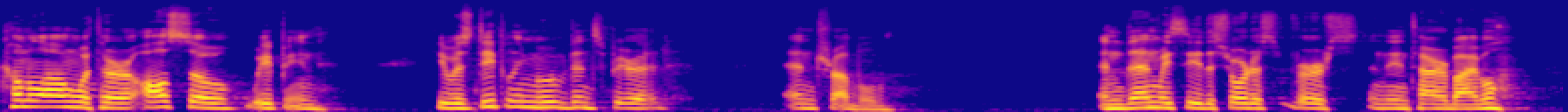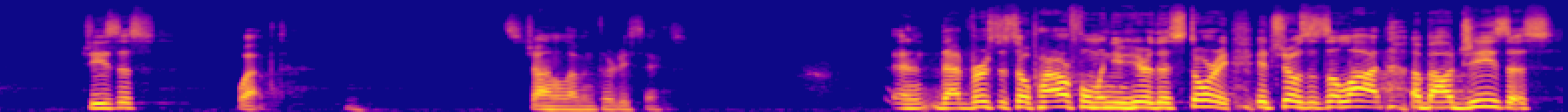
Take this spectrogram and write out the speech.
come along with her also weeping. He was deeply moved in spirit and troubled. And then we see the shortest verse in the entire Bible Jesus wept. It's John 11 36. And that verse is so powerful when you hear this story. It shows us a lot about Jesus.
